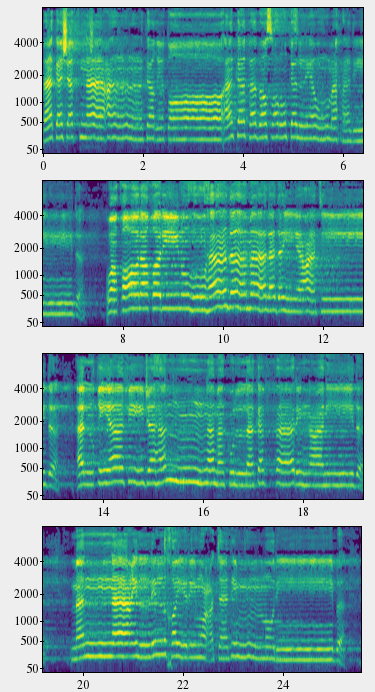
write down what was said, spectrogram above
فكشفنا عنك غطاءك فبصرك اليوم حديد وقال قرينه هذا ما لدي عتيد ألقيا في جهنم كل كفار عنيد مناع للخير معتد مريب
